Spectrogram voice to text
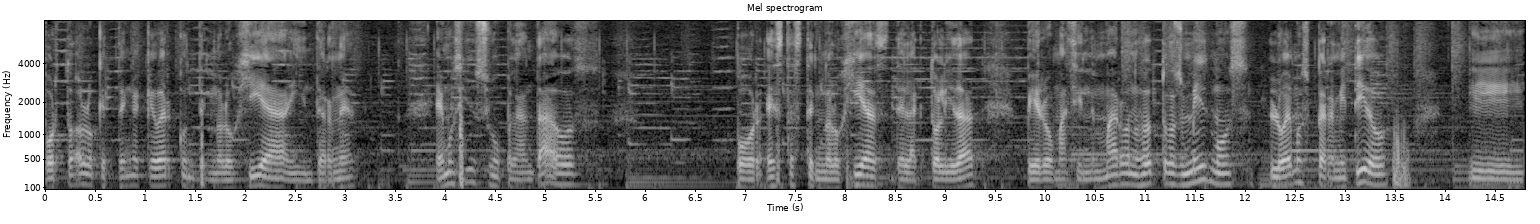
por todo lo que tenga que ver con tecnología e internet. Hemos sido suplantados por estas tecnologías de la actualidad, pero más sin embargo nosotros mismos lo hemos permitido y,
